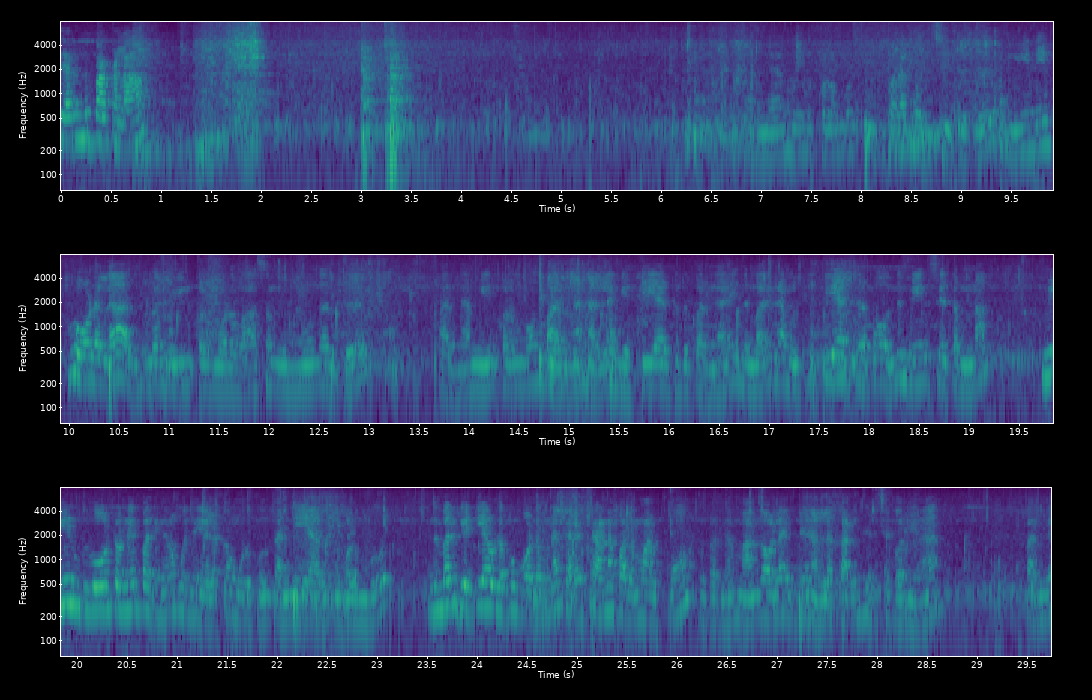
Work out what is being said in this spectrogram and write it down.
திறந்து பார்க்கலாம் பாருங்க மீன் குழம்பு சூப்பராக கொதிச்சிட்டு இருக்கு மீனே போடலை அதுக்குள்ளே மீன் குழம்போட வாசம் மூணு இருக்குது பாருங்கள் மீன் குழம்பும் பாருங்க நல்லா கெட்டியாக இருக்குது பாருங்கள் இந்த மாதிரி நம்ம கெட்டியாக இருக்கிறப்போ வந்து மீன் சேர்த்தோம்னா மீன் போட்டோன்னே பார்த்தீங்கன்னா கொஞ்சம் இலக்கம் கொடுக்கும் தண்ணியாக இருக்கும் குழம்பு. இந்த மாதிரி கெட்டியாக உள்ளப்போ போட்டோம்னா கரெக்டான பதமாக இருக்கும். பாருங்கள் பாருங்க மாங்காவெல்லாம் எப்படி நல்லா கரைஞ்சிருச்சு பாருங்கள் பாருங்க.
